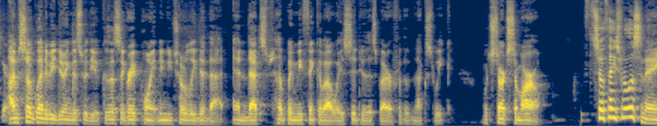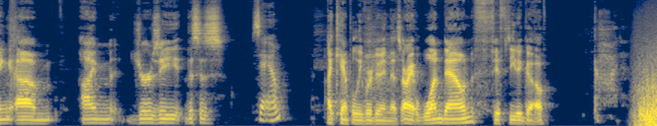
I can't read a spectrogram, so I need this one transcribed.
hear. I'm so glad to be doing this with you because that's a great point and you totally did that and that's helping me think about ways to do this better for the next week which starts tomorrow so thanks for listening um I'm Jersey this is Sam? I can't believe we're doing this all right one down 50 to go God.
